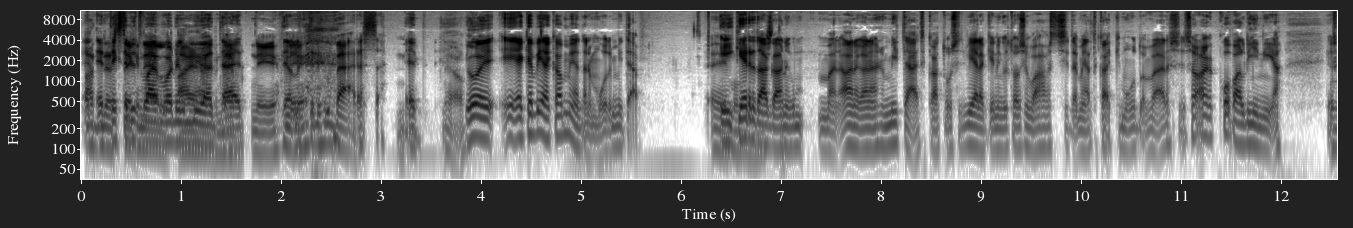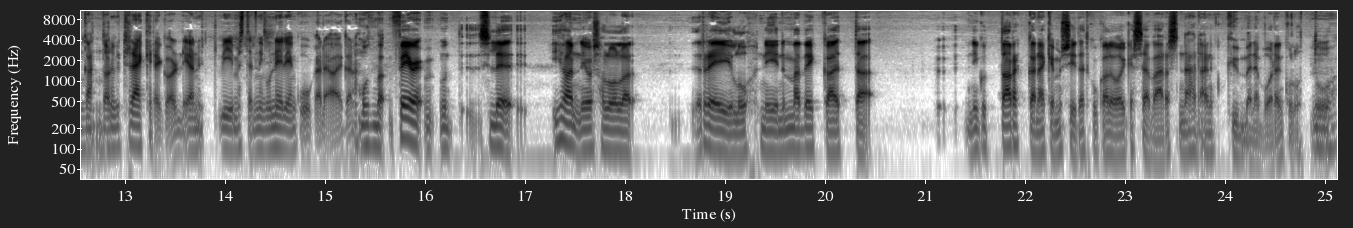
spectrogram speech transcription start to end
et, ettekö te nyt vain voi niinku myöntää, never- että niin, te niin. olitte niinku väärässä. Niin, Et, joo. joo, ei, eikä vieläkään myöntänyt muuta mitään. Ei Ei, kertaakaan, niin kuin, mä en ainakaan nähnyt mitään, että katuisit vieläkin niin kuin, tosi vahvasti sitä mieltä, että kaikki muut on väärässä. Se on aika kova linja, jos katsoo niin kuin track recordia nyt viimeisten niin kuin neljän kuukauden aikana. Mutta fair, mut sille ihan jos haluaa olla reilu, niin mä veikkaan, että niinku tarkka näkemys siitä, että kuka oli oikeassa ja väärässä, nähdään niinku kymmenen vuoden kuluttua mm.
